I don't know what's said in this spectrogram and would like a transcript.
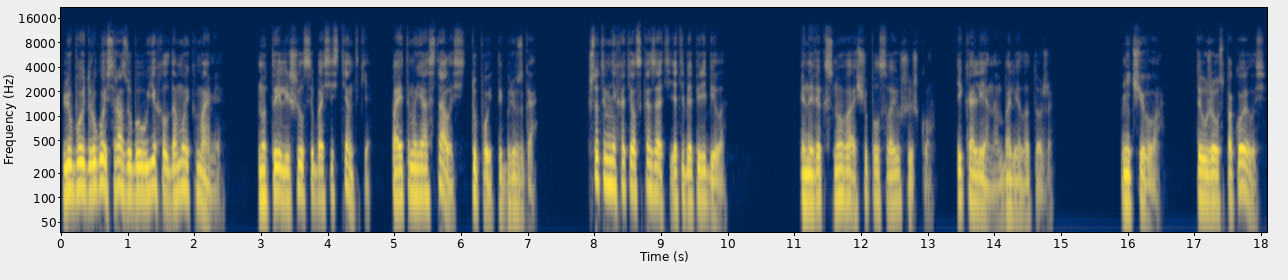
Любой другой сразу бы уехал домой к маме. Но ты лишился бы ассистентки, поэтому я осталась, тупой ты брюзга. Что ты мне хотел сказать? Я тебя перебила». Эневек снова ощупал свою шишку. И колено болело тоже. «Ничего. Ты уже успокоилась?»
